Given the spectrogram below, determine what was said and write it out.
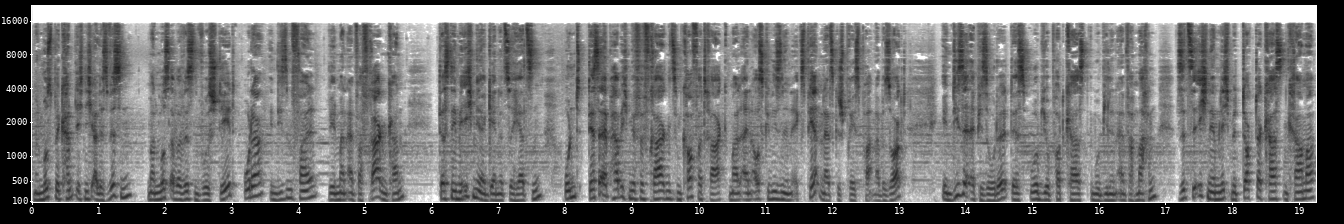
Man muss bekanntlich nicht alles wissen, man muss aber wissen, wo es steht oder in diesem Fall, wen man einfach fragen kann. Das nehme ich mir gerne zu Herzen und deshalb habe ich mir für Fragen zum Kaufvertrag mal einen ausgewiesenen Experten als Gesprächspartner besorgt. In dieser Episode des Urbio Podcast Immobilien einfach machen sitze ich nämlich mit Dr. Carsten Kramer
